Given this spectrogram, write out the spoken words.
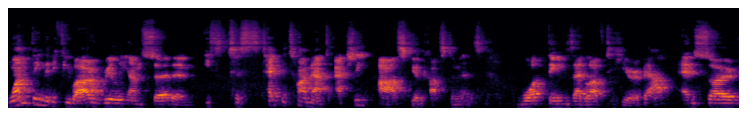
one thing that if you are really uncertain is to take the time out to actually ask your customers what things they'd love to hear about. And so,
